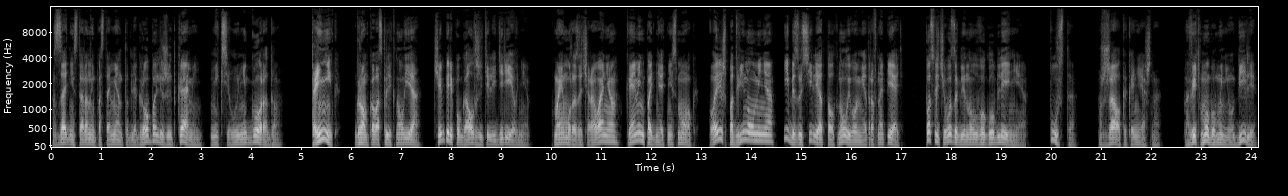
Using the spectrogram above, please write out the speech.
С задней стороны постамента для гроба лежит камень, ни к селу, ни к городу. «Тайник!» — громко воскликнул я, чем перепугал жителей деревни. К моему разочарованию, камень поднять не смог. Лаиш подвинул меня и без усилий оттолкнул его метров на пять, после чего заглянул в углубление. Пусто. Жалко, конечно. Но ведь моба мы не убили,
